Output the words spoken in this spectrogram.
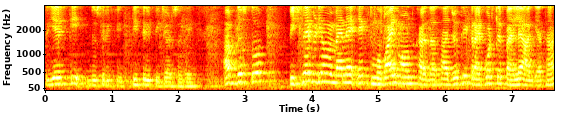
तो ये इसकी दूसरी फ़ी, तीसरी फीचर्स हो गई। अब दोस्तों पिछले वीडियो में मैंने एक मोबाइल माउंट खरीदा था जो कि ट्राईपोर्ट से पहले आ गया था।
